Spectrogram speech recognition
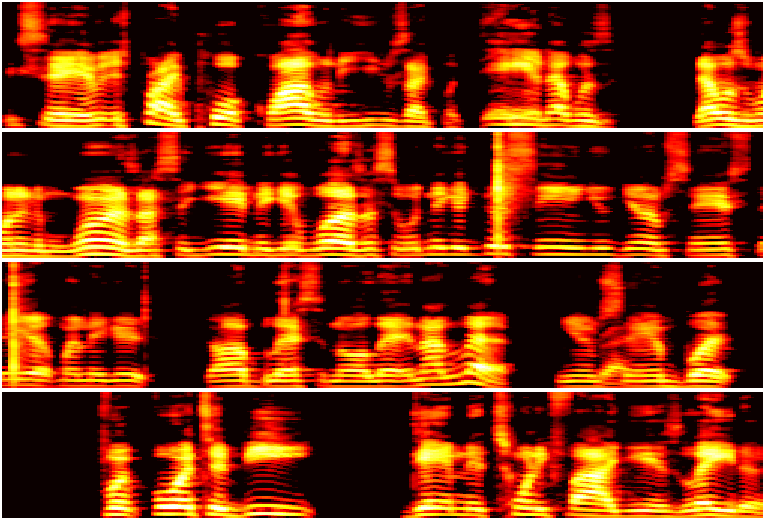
he said it's probably poor quality. He was like, but damn, that was that was one of them ones. I said, yeah, nigga, it was. I said, well, nigga, good seeing you. You know what I'm saying? Stay up, my nigga. God bless and all that. And I left. You know what I'm saying? But for for it to be damn near 25 years later,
